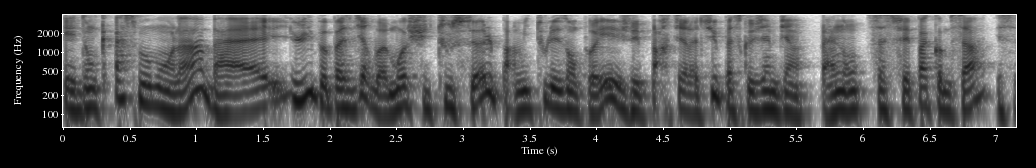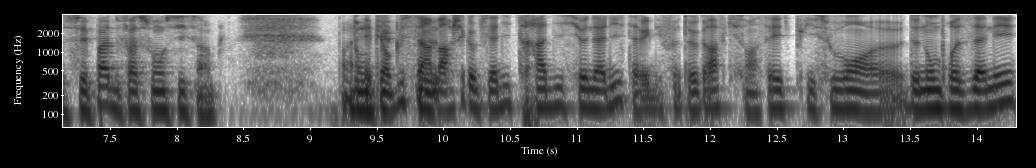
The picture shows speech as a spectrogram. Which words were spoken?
Et donc, à ce moment-là, bah, lui, il peut pas se dire, bah, moi, je suis tout seul parmi tous les employés et je vais partir là-dessus parce que j'aime bien. Ben non, ça se fait pas comme ça et ça se fait pas de façon aussi simple et puis en plus, c'est un marché, comme tu l'as dit, traditionnaliste, avec des photographes qui sont installés depuis souvent euh, de nombreuses années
